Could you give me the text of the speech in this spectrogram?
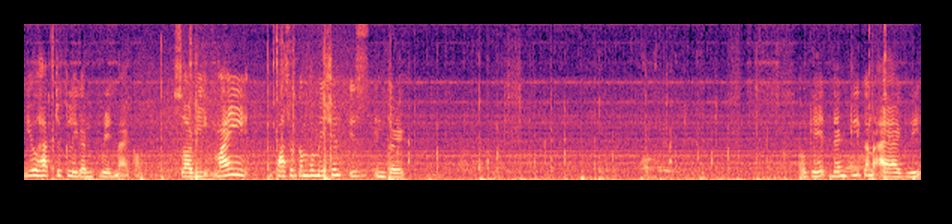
you have to click on create my account. Sorry my password confirmation is incorrect. Okay then click on I agree.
